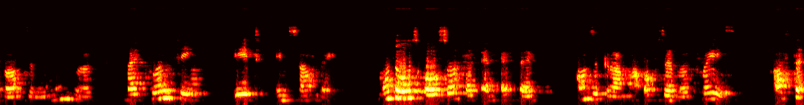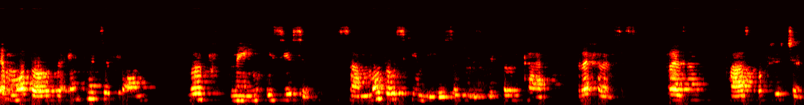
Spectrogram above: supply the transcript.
about the meaning word by qualifying it in some way. Modals also have an effect on the grammar of the verb phrase. After a modal, the infinitive form verb name is used. Some modals can be used with different time references, present, past, or future.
